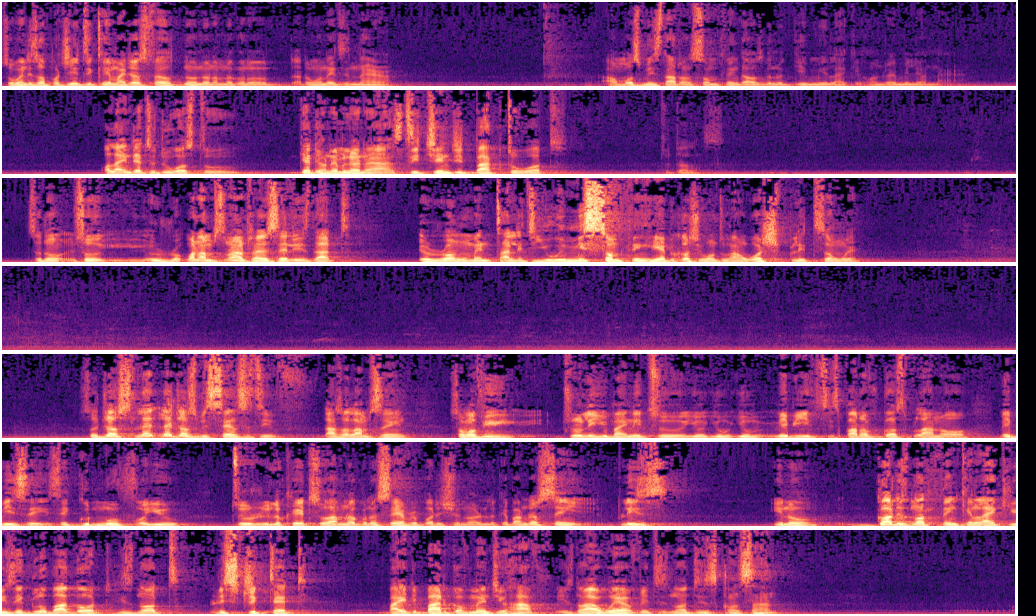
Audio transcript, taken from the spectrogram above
So when this opportunity came, I just felt, no, no, I'm not going to, I don't want anything in Naira. I almost missed out on something that was going to give me like a 100 million Naira. All I needed to do was to get the 100 million Naira and still change it back to what? To dollars. So, don't, so you, what, I'm, what I'm trying to say is that a wrong mentality, you will miss something here because you want to go and wash plate somewhere. So just let, let just be sensitive. That's all I'm saying. Some of you, truly, you might need to, you, you, you maybe it's, part of God's plan or maybe it's a, it's a good move for you to relocate. So I'm not going to say everybody should not relocate. But I'm just saying, please, you know, God is not thinking like you. He's a global God. He's not restricted by the bad government you have. He's not aware of it. It's not his concern.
